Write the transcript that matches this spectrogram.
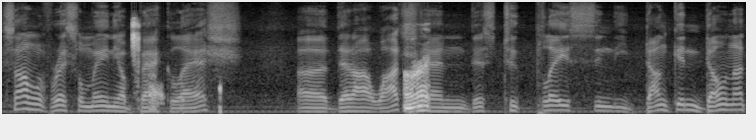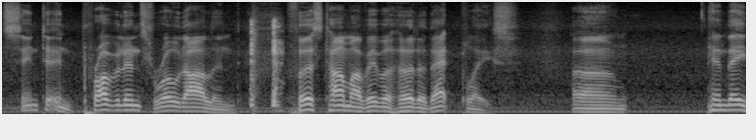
some of WrestleMania Backlash uh, that I watched, right. and this took place in the Dunkin' Donuts Center in Providence, Rhode Island. First time I've ever heard of that place. Um, and they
